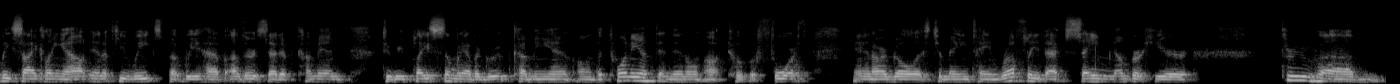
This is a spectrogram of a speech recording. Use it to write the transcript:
be cycling out in a few weeks, but we have others that have come in to replace them. We have a group coming in on the 20th and then on October 4th. And our goal is to maintain roughly that same number here through um,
